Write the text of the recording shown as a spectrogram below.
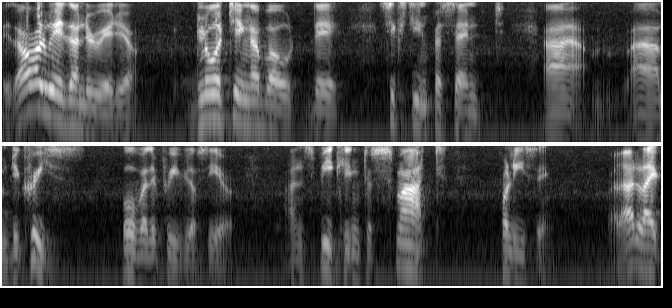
he's always on the radio gloating about the 16% uh, um, decrease over the previous year and speaking to smart policing. Well, I'd like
